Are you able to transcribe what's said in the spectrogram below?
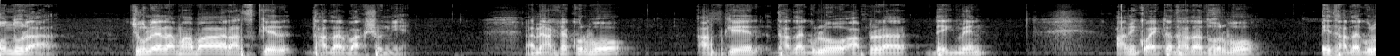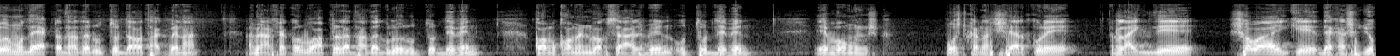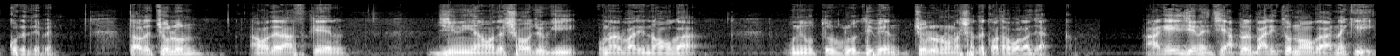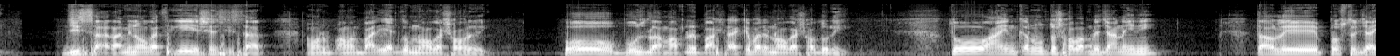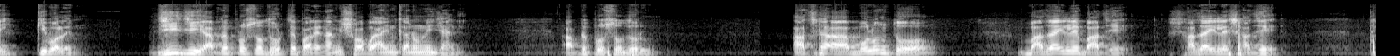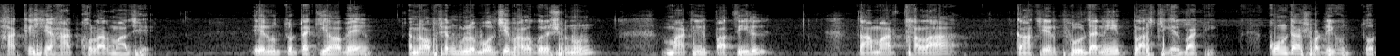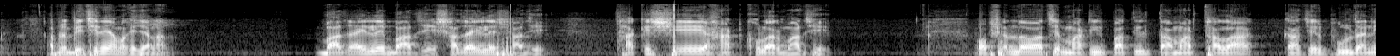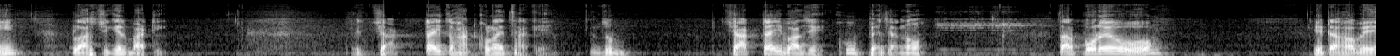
বন্ধুরা, চলে এলাম আবার আজকের ধাঁধার বাক্স নিয়ে। আমি আশা করব আজকের ধাঁধাগুলো আপনারা দেখবেন। আমি কয়েকটা ধাঁধা ধরবো। এই ধাঁধাগুলোর মধ্যে একটা ধাঁধার উত্তর দেওয়া থাকবে না। আমি আশা করব আপনারা ধাঁধাগুলোর উত্তর দেবেন। কম কমেন্ট বক্সে আসবেন, উত্তর দেবেন এবং পোস্টখানা শেয়ার করে লাইক দিয়ে সবাইকে দেখার সুযোগ করে দেবেন। তাহলে চলুন আমাদের আজকের যিনি আমাদের সহযোগী, ওনার বাড়ি নওগাঁ, উনি উত্তরগুলো দিবেন। চলুন, ওনার সাথে কথা বলা যাক। আগেই জেনেছি, আপনার বাড়ি তো নওগাঁ নাকি? জি স্যার, আমি নওগাঁ থেকেই এসেছি স্যার। আমার আমার বাড়ি একদম নওগাঁ শহরেই। ও, বুঝলাম, আপনার বাসা একেবারে নওগাঁ সদরেই তো আইন কানুন তো সব আপনি জানেনই। তাহলে প্রশ্নে যাই, কি বলেন? জি জি, আপনার প্রশ্ন ধরতে পারেন, আমি সব আইন কানুনই জানি। আপনি প্রশ্ন ধরুন। আচ্ছা বলুন তো, বাজাইলে বাজে, সাজাইলে সাজে, থাকে সে হাট খোলার মাঝে। এর উত্তরটা কি হবে? আমি অপশানগুলো বলছি, ভালো করে শুনুন। মাটির পাতিল, তামার থালা, কাঁচের ফুলদানি, প্লাস্টিকের বাটি। কোনটা সঠিক উত্তর? আপনি বেছে নিয়ে আমাকে জানান। বাজাইলে বাজে, সাজাইলে সাজে। থাকে সে হাট খোলার মাঝে। অপশান দেওয়া আছে মাটির পাতিল, তামার থালা, কাঁচের ফুলদানি, প্লাস্টিকের বাটি। চারটাই তো হাট খোলায় থাকে, কিন্তু চারটাই বাজে, খুব পেঁচানো। তারপরেও এটা হবে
